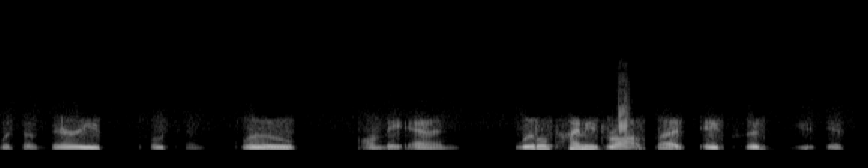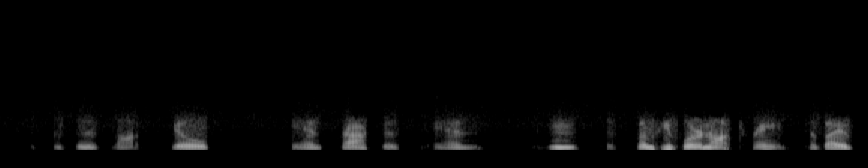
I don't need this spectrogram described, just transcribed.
with a very potent glue on the end, little tiny drop, but it could, if the person is not skilled, and practice. And some people are not trained because I've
